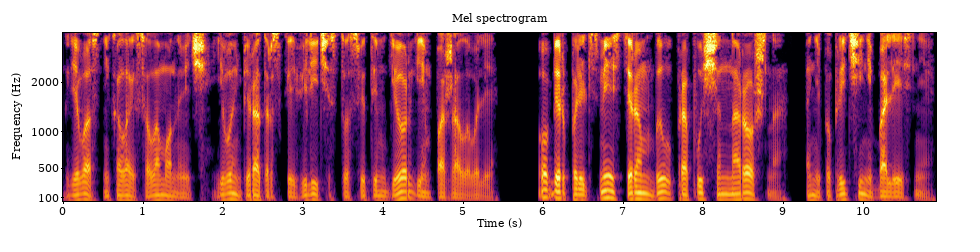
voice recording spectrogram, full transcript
где вас, Николай Соломонович, его императорское величество святым Георгием пожаловали, обер-полицмейстером был пропущен нарочно, а не по причине болезни.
